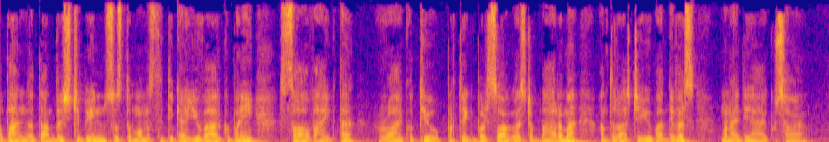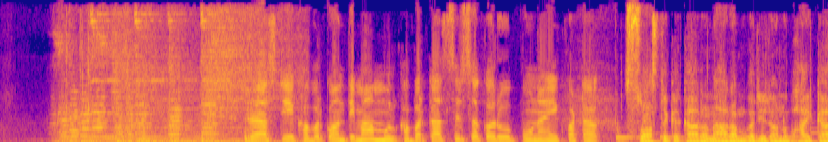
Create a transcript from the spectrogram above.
अपाङ्गता दृष्टिविहीन सुस्त मनस्थितिका युवाहरूको पनि सहभागिता रहेको थियो। प्रत्येक वर्ष अगस्त बाह्रमा अन्तर्राष्ट्रिय युवा दिवस आएको छ। राष्ट्रिय खबरको अन्त्यमा मूल खबरका शीर्षकहरू पुनः एकपटक। स्वास्थ्यका कारण आराम गरिरहनु भएका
